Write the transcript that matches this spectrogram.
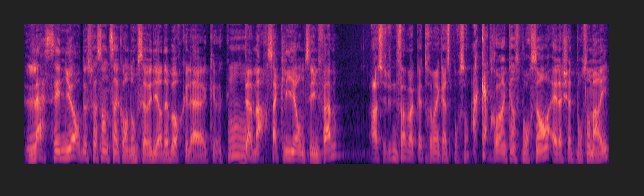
la, senior de 65 ans, donc ça veut dire d'abord que, la, mmh. Damar, sa cliente, c'est une femme? Ah, c'est une femme à 95%. À 95%, elle achète pour son mari?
